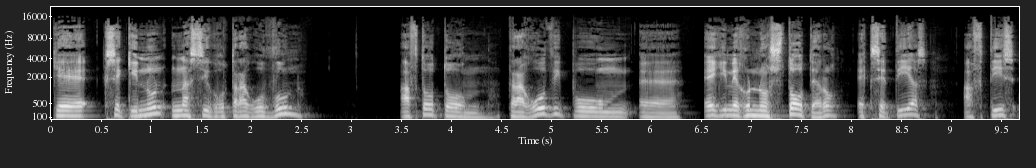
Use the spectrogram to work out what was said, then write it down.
και ξεκινούν να σιγοτραγουδούν αυτό το τραγούδι που έγινε γνωστότερο εξαιτίας αυτής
